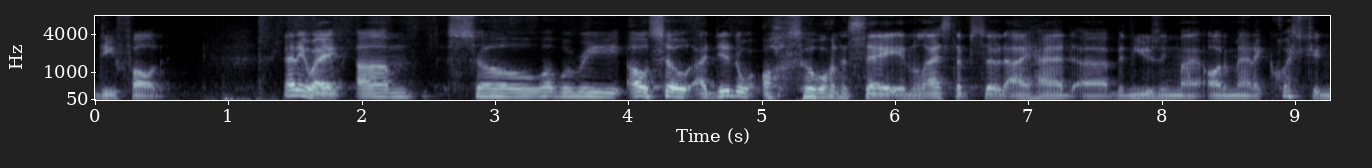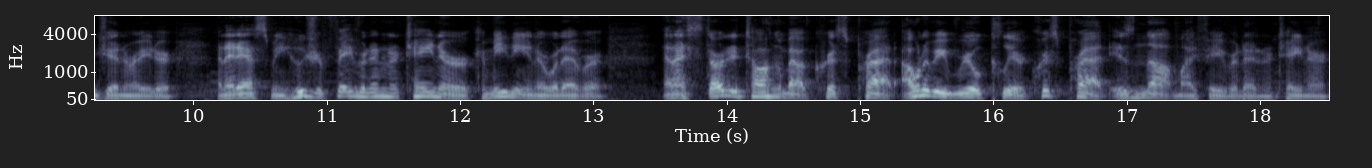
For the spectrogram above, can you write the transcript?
default Anyway, um, so what were we? Oh, so I did also want to say in the last episode I had uh, been using my automatic question generator, and it asked me who's your favorite entertainer or comedian or whatever, and I started talking about Chris Pratt. I want to be real clear: Chris Pratt is not my favorite entertainer.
